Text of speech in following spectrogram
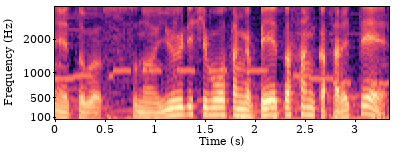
えっ、ー、とその有利脂肪酸がベータ酸化されて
